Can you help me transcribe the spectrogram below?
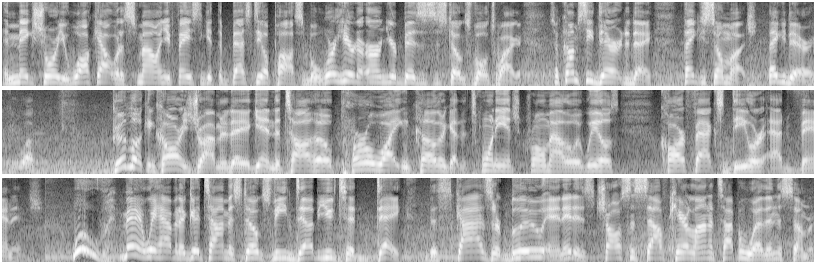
and make sure you walk out with a smile on your face and get the best deal possible. We're here to earn your business at Stokes Volkswagen. So come see Derek today. Thank you so much. Thank you, Derek. You're welcome. Good looking car he's driving today. Again, the Tahoe, pearl white in color, got the 20 inch chrome alloy wheels, Carfax dealer advantage. Woo! Man, we're having a good time at Stokes VW today. The skies are blue and it is Charleston, South Carolina type of weather in the summer.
